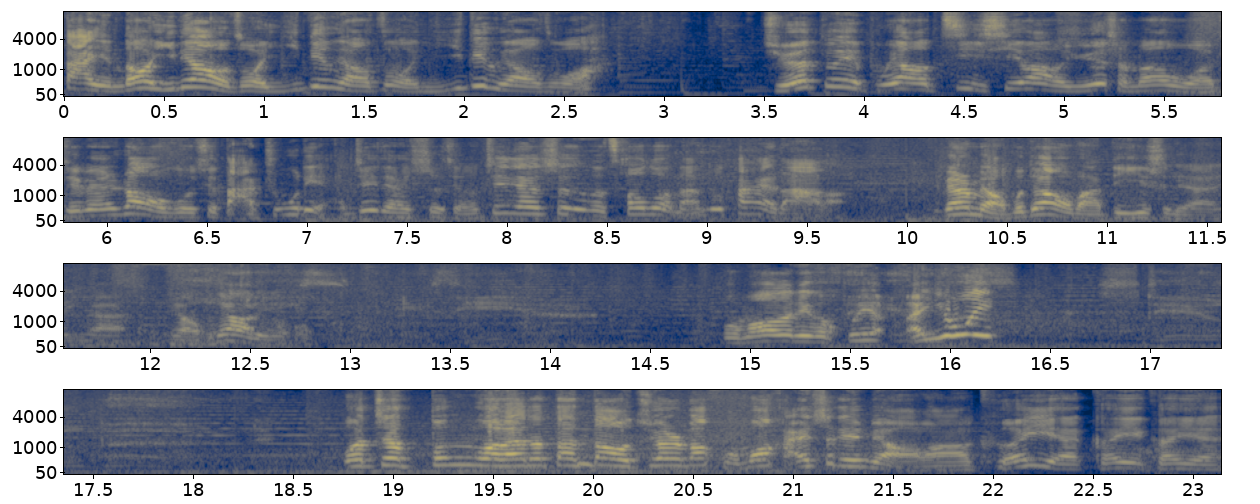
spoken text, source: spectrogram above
大引刀一定要做，一定要做，一定要做，绝对不要寄希望于什么我这边绕过去打猪脸这件事情，这件事情的操作难度太大了，这边秒不掉吧？第一时间应该秒不掉这个火火猫的这个灰，哎呦喂！我这崩过来的弹道居然把火猫还是给秒了，可以，可以，可以，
